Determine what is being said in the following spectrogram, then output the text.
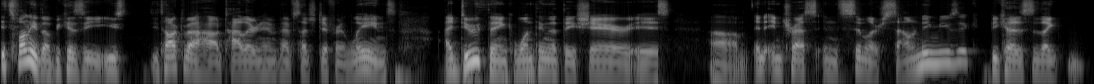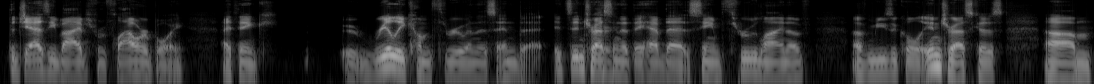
It's funny though because he you you talked about how Tyler and him have such different lanes. I do think one thing that they share is um, an interest in similar sounding music because like the jazzy vibes from Flower Boy, I think really come through in this and it's interesting sure. that they have that same through line of of musical interest because um,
